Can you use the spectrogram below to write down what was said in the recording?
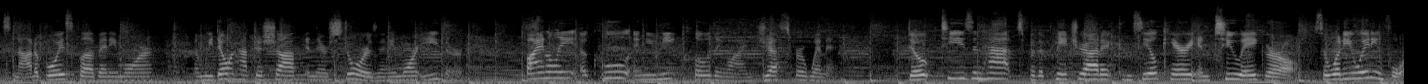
It's not a boys' club anymore, and we don't have to shop in their stores anymore either. Finally, a cool and unique clothing line just for women. Dope tees and hats for the patriotic concealed carry and 2A girl. So what are you waiting for?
